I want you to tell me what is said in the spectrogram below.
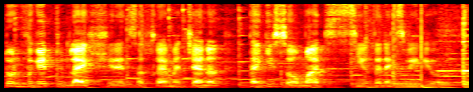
Don't forget to like share and subscribe my channel. Thank you so much. See you in the next video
